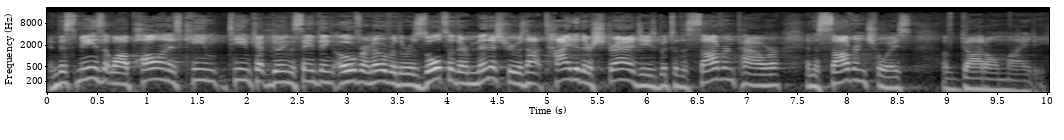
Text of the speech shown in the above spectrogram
And this means that while Paul and his team kept doing the same thing over and over, the results of their ministry was not tied to their strategies, but to the sovereign power and the sovereign choice of God Almighty.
